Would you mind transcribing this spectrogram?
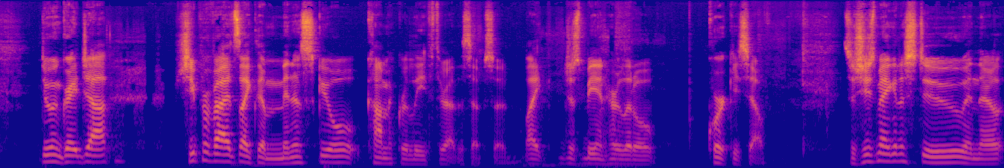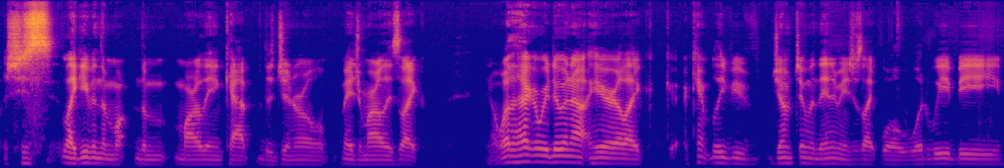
doing great job. She provides like the minuscule comic relief throughout this episode, like just being her little quirky self. So she's making a stew, and they're she's like even the the Marley and Cap, the general Major Marley's like, you know, what the heck are we doing out here? Like, I can't believe you've jumped in with the enemy. She's like, well, would we be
